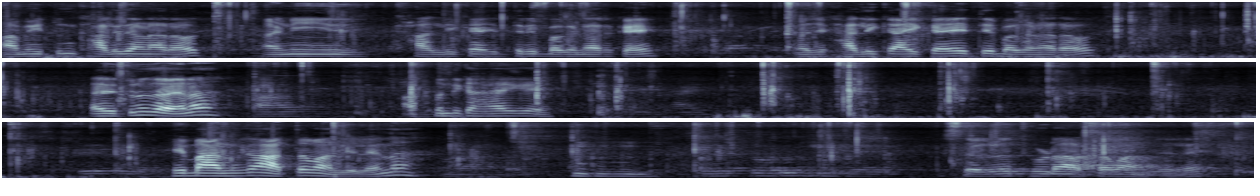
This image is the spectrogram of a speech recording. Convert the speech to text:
आम्ही इथून खाली जाणार आहोत आणि खाली काहीतरी बघणार काय. म्हणजे खाली काय काय आहे ते बघणार आहोत. अरे इथूनच आहे ना? आपण ते काय आहे काय? हे बांधकाम आता बांधलेलं आहे ना? सगळं थोडं आता बांधलेलं आहे.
